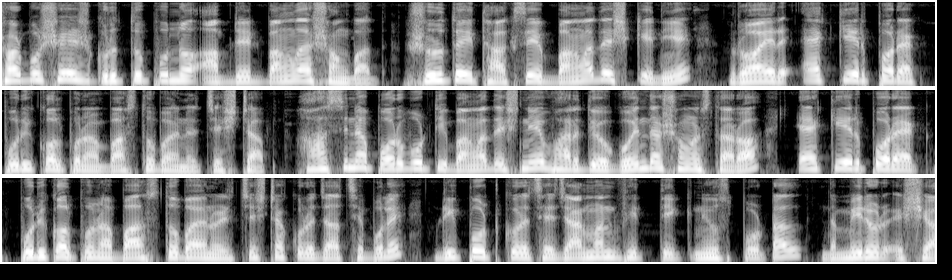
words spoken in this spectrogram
সর্বশেষ গুরুত্বপূর্ণ আপডেট বাংলা সংবাদ। শুরুতেই থাকছে বাংলাদেশকে নিয়ে রয়ের একের পর এক পরিকল্পনা বাস্তবায়নের চেষ্টা। হাসিনা পরবর্তী বাংলাদেশ নিয়ে ভারতীয় গোয়েন্দা সংস্থারা একের পর এক পরিকল্পনা বাস্তবায়নের চেষ্টা করে যাচ্ছে বলে রিপোর্ট করেছে জার্মান ভিত্তিক news portal the Mirror Asia.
